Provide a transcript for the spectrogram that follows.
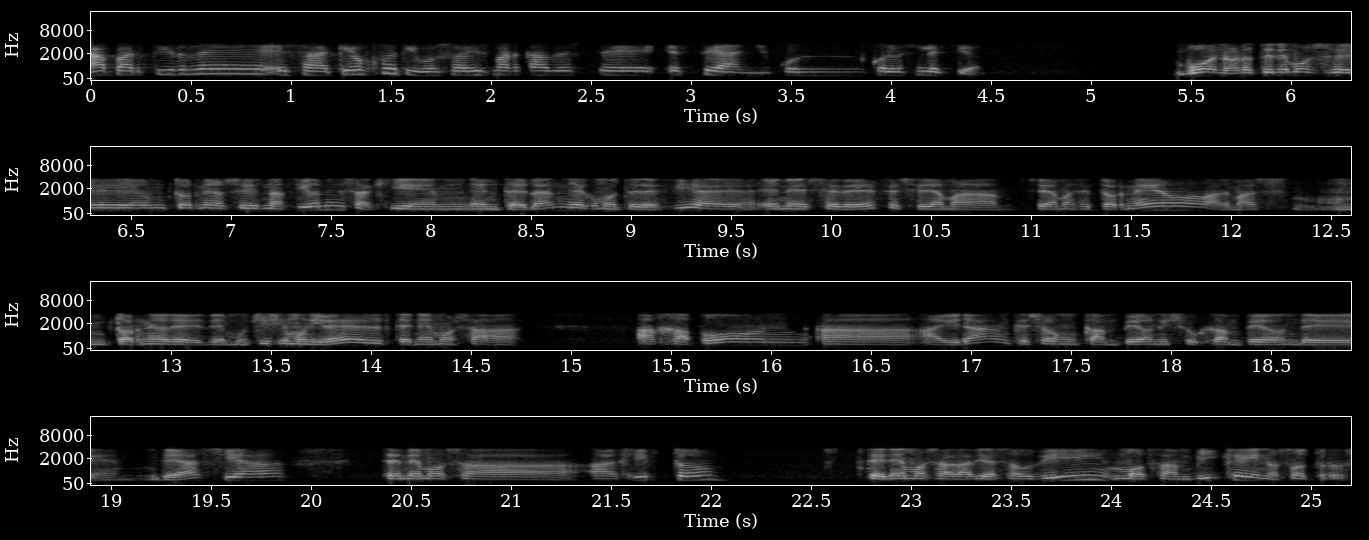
a partir de, o sea, ¿qué objetivos habéis marcado este este año con, con la selección? Bueno, ahora tenemos eh, un torneo de seis naciones aquí en, Tailandia, como te decía, en SDF se llama se llama ese torneo. Además, un torneo de, de muchísimo nivel. Tenemos a, a Japón, a, Irán, que son campeón y subcampeón de, de Asia, tenemos a, a Egipto, tenemos a Arabia Saudí, Mozambique y nosotros.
